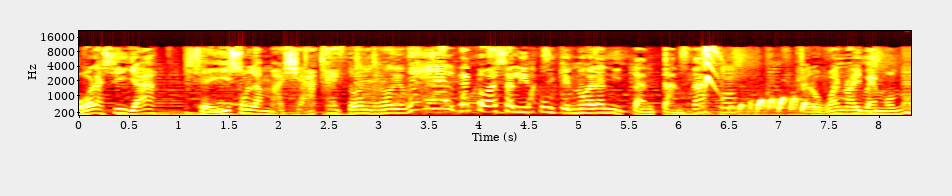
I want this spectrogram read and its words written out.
ahora sí, ya, se hizo la machaca y todo el rollo. Ve, al rato va a salir con que no era ni tan, tan, tan. Pero bueno, ahí vemos, ¿no?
